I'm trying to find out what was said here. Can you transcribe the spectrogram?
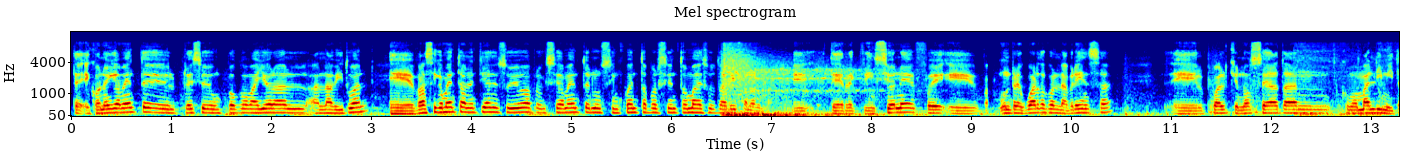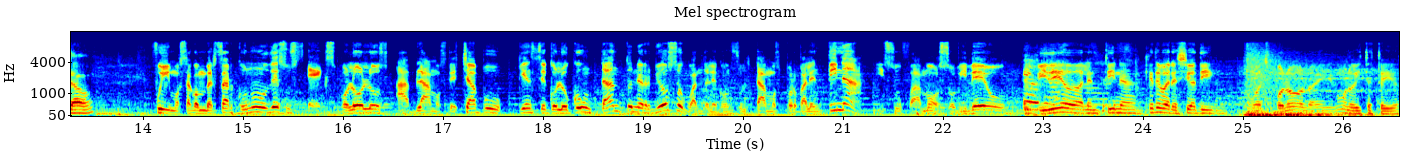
económicamente el precio es un poco mayor al, al habitual. Eh, básicamente Valentina se subió aproximadamente en un 50% más de su tarifa normal. Eh, de restricciones fue eh, un resguardo con la prensa, el cual que no sea tan como más limitado. Fuimos a conversar con uno de sus ex pololos, hablamos de Chapu, quien se colocó un tanto nervioso cuando le consultamos por Valentina y su famoso video. El video de Valentina, ¿qué te pareció a ti como ex pololo? ¿Cómo lo viste este video?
